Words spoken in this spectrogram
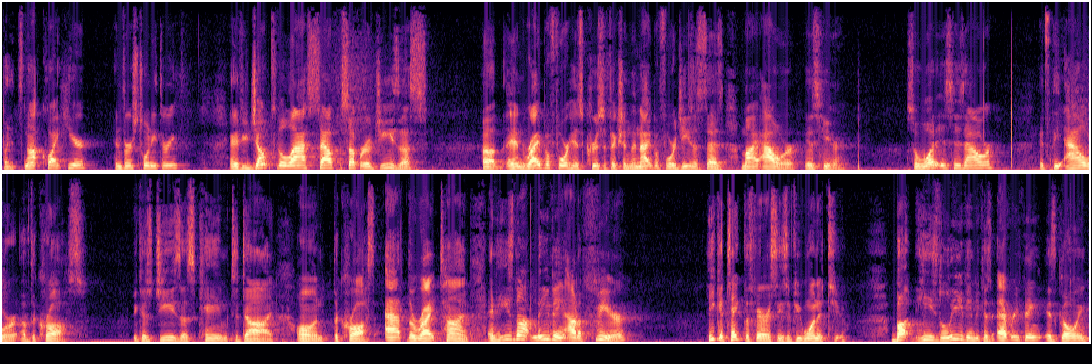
but it's not quite here in verse 23. And if you jump to the last supper of Jesus, uh, and right before his crucifixion, the night before, Jesus says, My hour is here. So, what is his hour? It's the hour of the cross. because Jesus came to die on the cross at the right time. And he's not leaving out of fear. He could take the Pharisees if he wanted to, but he's leaving because everything is going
